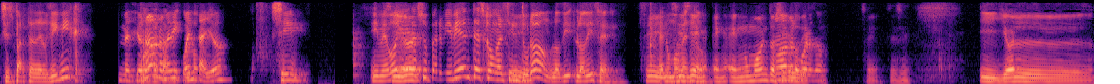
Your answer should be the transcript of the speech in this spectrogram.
si es parte del gimmick. Mencionó, Porque no me di cuenta yo. Sí. Y me voy a ir a supervivientes con el Sí. cinturón, lo, di- lo dice. Sí, En un sí, momento. sí, en, en un momento No sí que lo recuerdo. dice. Sí, sí, sí. Y yo el...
